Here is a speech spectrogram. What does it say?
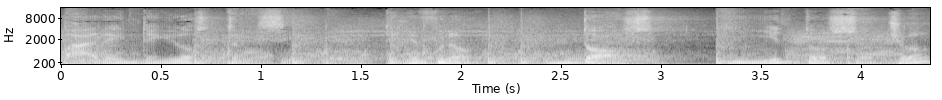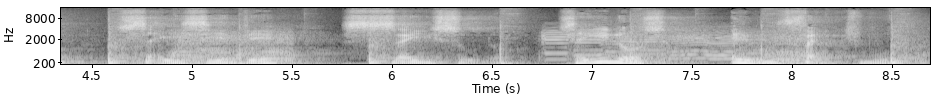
4213. Teléfono 2 508 6761. Seguinos en Facebook.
